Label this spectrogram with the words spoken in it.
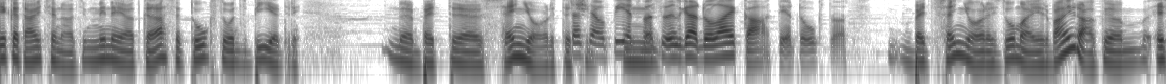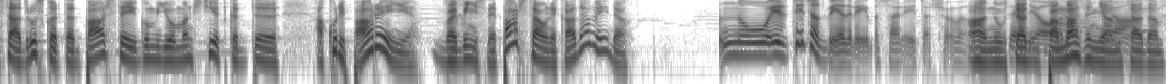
tiekat aicināti, minējāt, ka esat tūkstots biedri, uh, Bet uh, seniori taču... Tas jau 15 gadu laikā tie tūkstots. Bet seniori, es domāju, ir vairāk. Es tā drusku ar tādu pārsteigumu, jo man šķiet, ka, uh, a, kur ir pārējie? Vai viņas nepārstāv nekādā veidā? Nu, ir citas biedrības arī taču vēl. Ah, nu tad pa maziņām jā. tādām.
